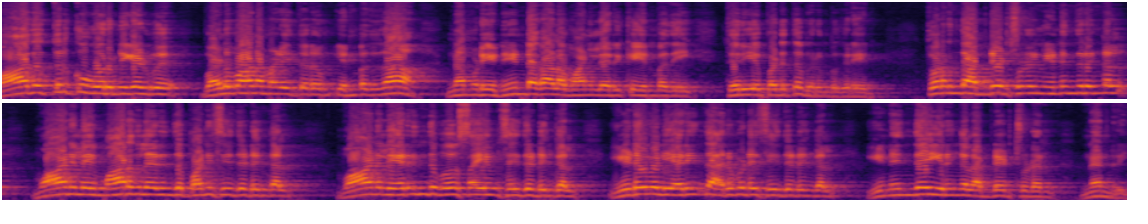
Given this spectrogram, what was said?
மாதத்திற்கு ஒரு நிகழ்வு வலுவான மழை தரும் என்பதுதான் நம்முடைய நீண்டகால வானிலை அறிக்கை என்பதை தெரியப்படுத்த விரும்புகிறேன். தொடர்ந்து அப்டேட்ஸுடன் இணைந்திருங்கள். வானிலை மாறுதல் அறிந்து பணி செய்திடுங்கள். வானில் எறிந்து விவசாயம் செய்திடுங்கள். இடைவெளி அறிந்து அறுவடை செய்திடுங்கள். இணைந்தே இருங்கள் அப்டேட்ஸுடன். நன்றி.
